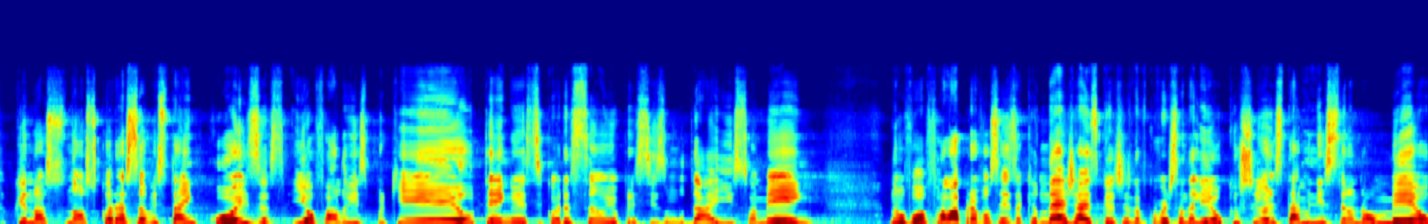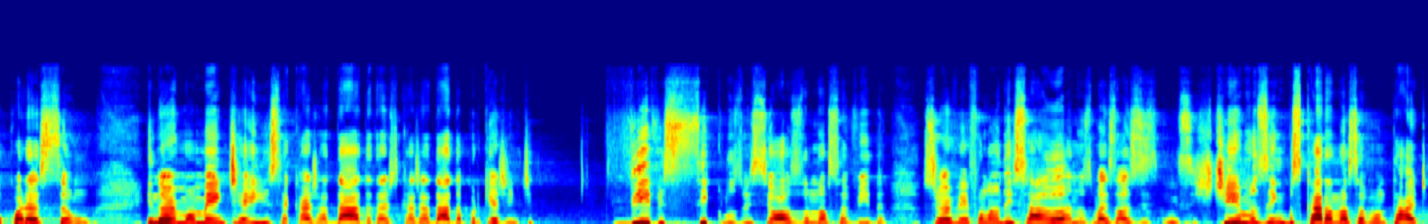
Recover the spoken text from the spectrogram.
Porque nosso, nosso coração está em coisas. E eu falo isso porque eu tenho esse coração e eu preciso mudar isso, amém? Não vou falar para vocês aquilo, né, que a gente estava conversando ali. É o que o Senhor está ministrando ao meu coração. E normalmente é isso, é cajadada atrás de cajadada, porque a gente vive ciclos viciosos da nossa vida. O Senhor vem falando isso há anos, mas nós insistimos em buscar a nossa vontade.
